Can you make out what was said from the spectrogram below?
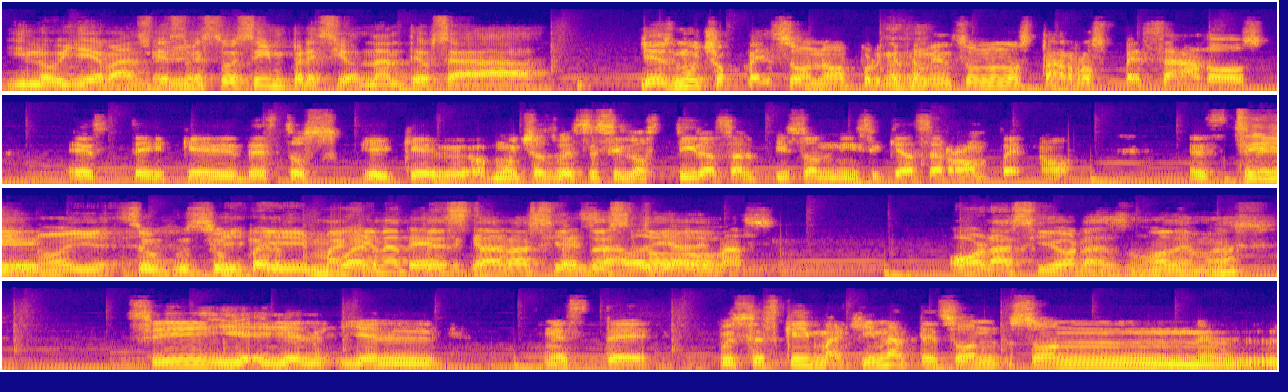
y lo llevan. Eso, es impresionante, o sea. Y es mucho peso, ¿no? Porque también son unos tarros pesados, este, que de estos que, muchas veces si los tiras al piso ni siquiera se rompen, ¿no? Este, sí, ¿no? Y, imagínate estar haciendo esto además, horas y horas, ¿no? Además. Sí, y, el, y el, este, pues es que imagínate, son, son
